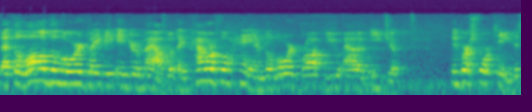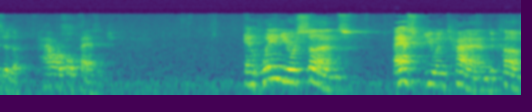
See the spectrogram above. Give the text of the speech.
that the law of the Lord may be in your mouth. With a powerful hand, the Lord brought you out of Egypt in verse 14. This is a powerful passage. And when your sons ask you in time to come,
